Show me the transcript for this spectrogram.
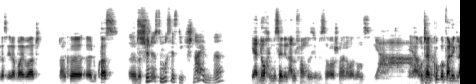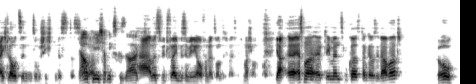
dass ihr dabei wart. Danke, äh, Lukas. Äh, Und das Schöne ist, du musst jetzt nicht schneiden, ne? ja, doch, ich muss ja den Anfang, muss ich ein bisschen rausschneiden, aber sonst. Ja. Ja, und halt gucken, ob alle gleich laut sind und so Geschichten. Das, das Ja, okay, aber, ich habe nichts gesagt. ja, aber es wird vielleicht ein bisschen weniger Aufwand als sonst, ich weiß nicht. Mal schauen. Ja, äh, erstmal äh, Clemens, Lukas, danke, dass ihr da wart. Go.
